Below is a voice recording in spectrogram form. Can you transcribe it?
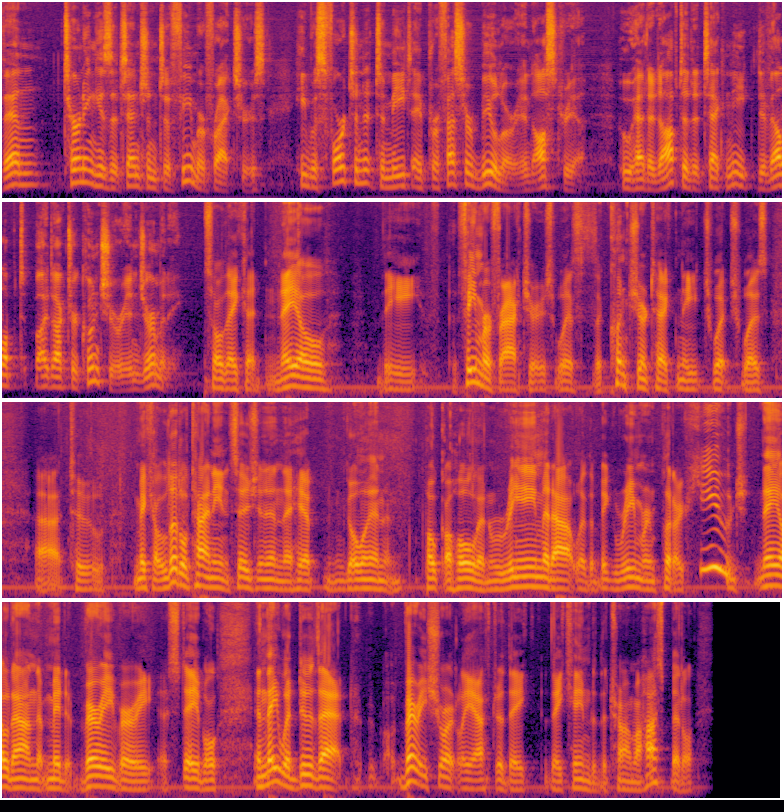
Then, turning his attention to femur fractures, he was fortunate to meet a Professor Böhler in Austria, who had adopted a technique developed by Dr. Kuntscher in Germany. So they could nail the femur fractures with the Kuntscher technique, which was uh, to make a little tiny incision in the hip and go in and poke a hole and ream it out with a big reamer and put a huge nail down that made it very, very uh, stable. And they would do that very shortly after they, they came to the trauma hospital.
